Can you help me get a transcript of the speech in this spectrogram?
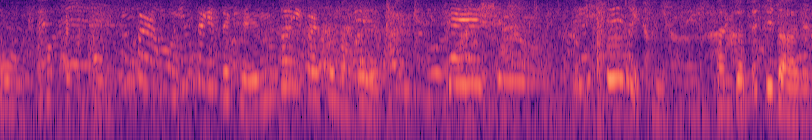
오, 주석같이 신발도 흰색인데 굉장히 깔끔하고 새 실, 새 실도 있습니다. 완전 뜯지도 않은.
